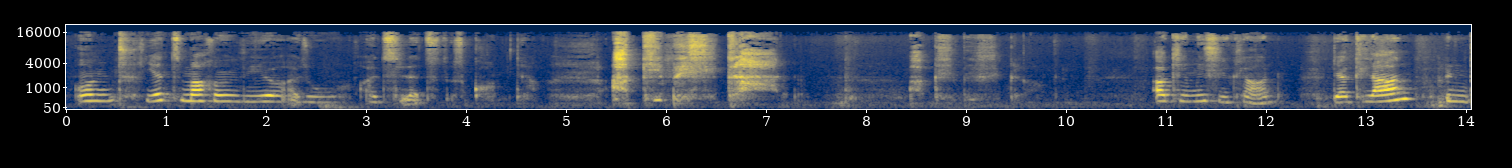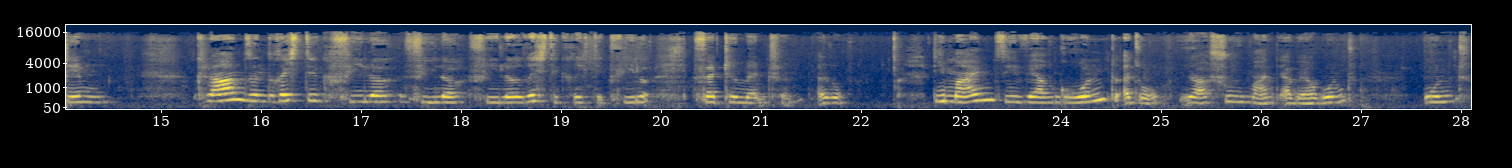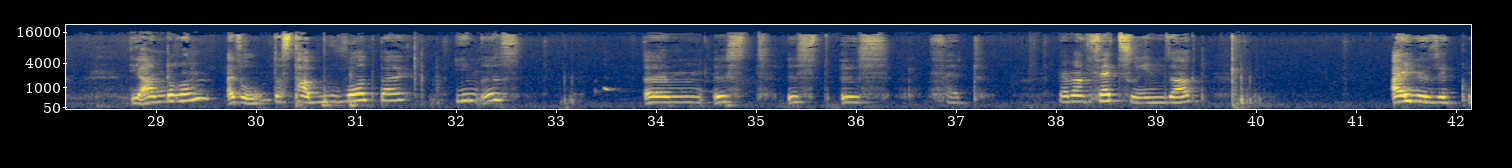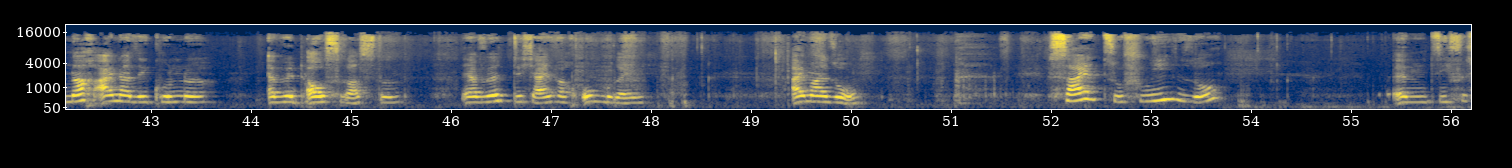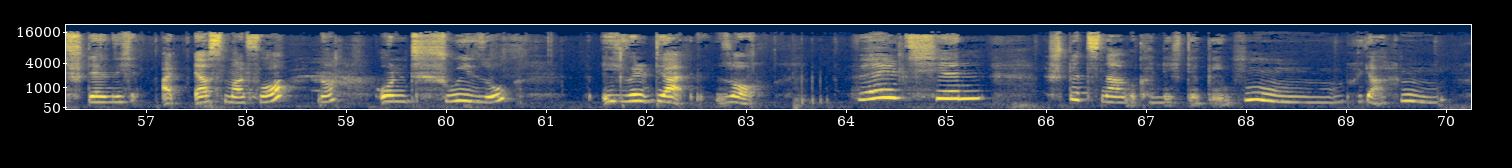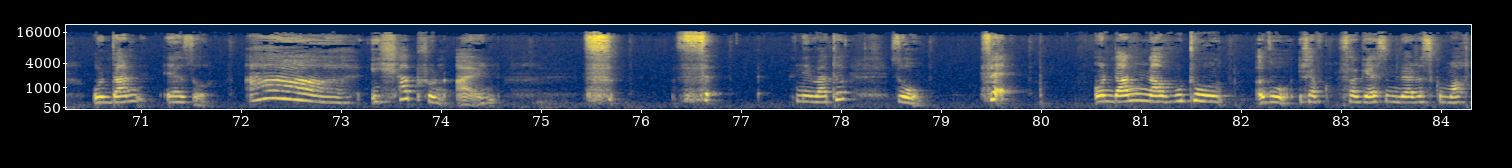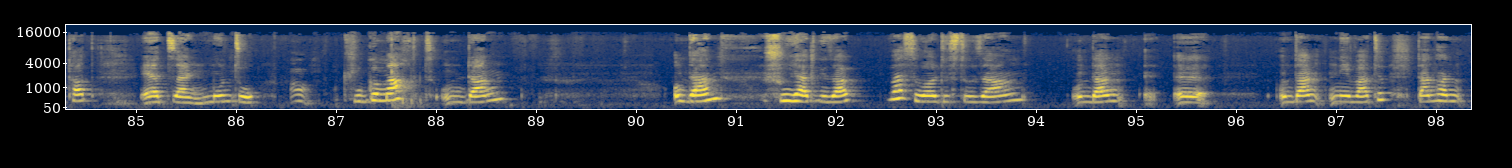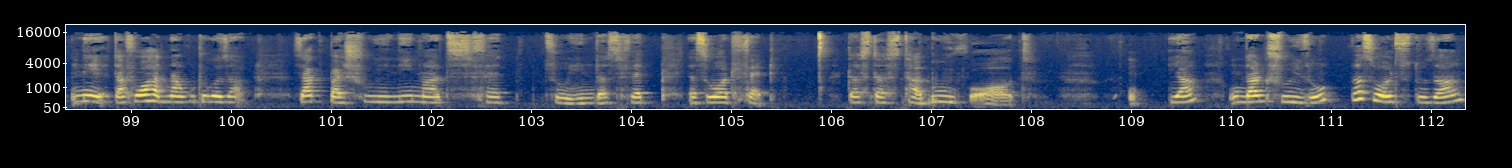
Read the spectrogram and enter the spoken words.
Und jetzt machen wir, also als letztes kommt der Akimishi Clan. Akimishi Clan. Akimishi Clan. Der Clan, in dem Clan sind richtig viele, viele, viele, richtig, richtig viele fette Menschen. Also, die meinen, sie wären rund. Also, ja, Shui meint, er wäre rund. Und die anderen, also das Tabuwort bei ihm ist, ähm, ist, ist, ist fett. Wenn man fett zu ihnen sagt, eine nach einer Sekunde, er wird ausrasten. Er wird dich einfach umbringen. Einmal so. Sai zu Shui so. Ähm, sie stellen sich erstmal vor, Ne? Und Shuizo ich will dir so. Welchen Spitzname könnte ich dir geben? Hm, ja, hm. Und dann er so, ah, ich hab schon einen. F, f, nee, warte. So, f. Und dann Naruto, also ich habe vergessen, wer das gemacht hat. Er hat seinen Mund so zugemacht und dann und dann Shui hat gesagt, was wolltest du sagen? Und dann äh, und dann nee, warte, dann hat nee, davor hat Naruto gesagt, sagt bei Shui niemals Fett zu ihm, das Fett, das Wort Fett. Das ist das Tabuwort. Ja, und dann Shui so, was wolltest du sagen?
